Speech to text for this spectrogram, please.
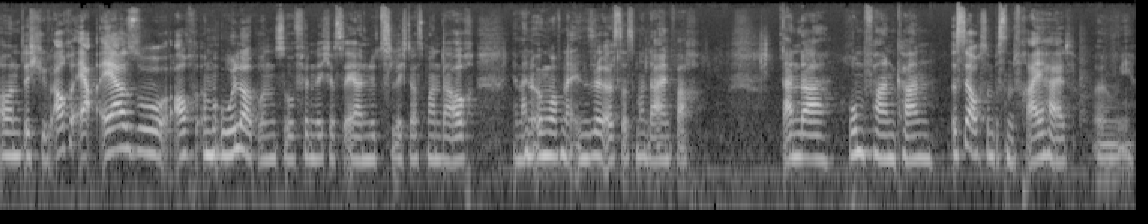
Und ich auch eher, eher so, auch im Urlaub und so finde ich es eher nützlich, dass man da auch, wenn man irgendwo auf einer Insel ist, dass man da einfach dann da rumfahren kann. Ist ja auch so ein bisschen Freiheit irgendwie.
